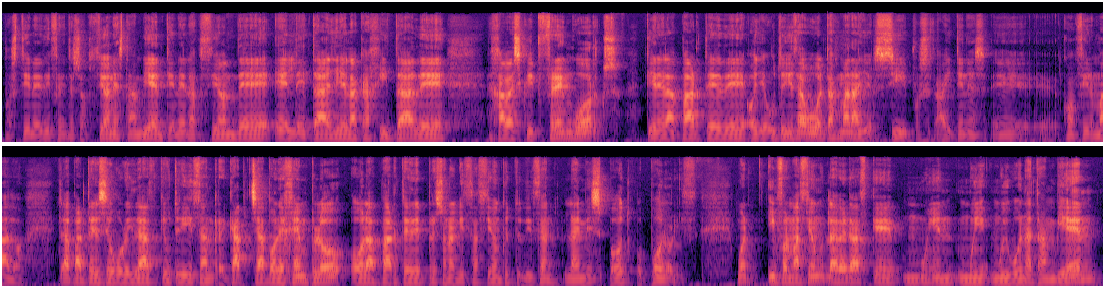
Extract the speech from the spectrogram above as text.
pues tiene diferentes opciones también. Tiene la opción de el detalle, la cajita de JavaScript Frameworks tiene la parte de, oye, ¿utiliza Google Tag Manager? Sí, pues ahí tienes eh, confirmado. La parte de seguridad que utilizan reCAPTCHA, por ejemplo, o la parte de personalización que utilizan LimeSpot o Polariz. Bueno, información, la verdad que muy, muy, muy buena también.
